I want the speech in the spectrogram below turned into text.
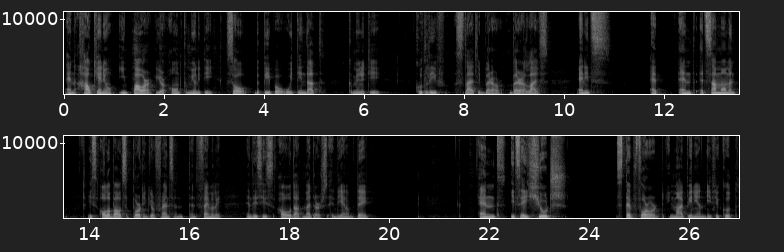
And how can you empower your own community so the people within that community could live slightly better better lives? And it's at and at some moment it's all about supporting your friends and, and family. And this is all that matters at the end of the day. And it's a huge step forward, in my opinion, if you could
